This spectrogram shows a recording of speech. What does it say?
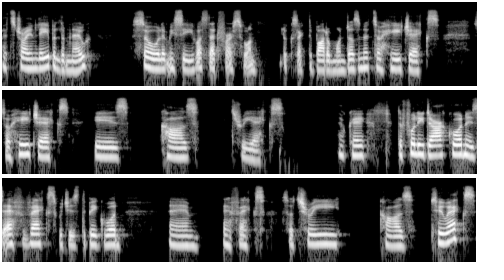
let's try and label them now. So let me see, what's that first one? looks like the bottom one, doesn't it? So hx. So hx is cos 3x. Okay, the fully dark one is f of x, which is the big one, um, fx. So 3 cos 2x.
